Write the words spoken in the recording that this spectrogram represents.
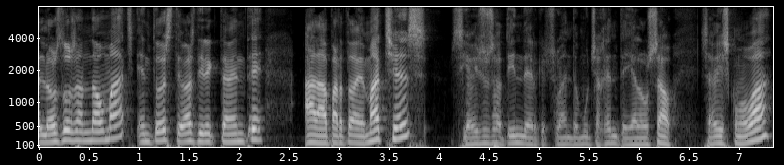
los dos han dado match, entonces te vas directamente al apartado de matches. Si habéis usado Tinder, que seguramente mucha gente ya lo ha usado, sabéis cómo va.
